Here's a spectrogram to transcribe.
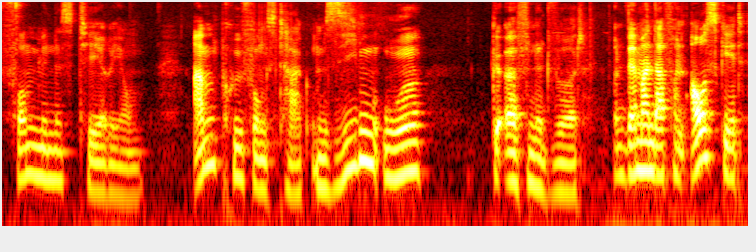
vom Ministerium am Prüfungstag um 7 Uhr geöffnet wird, Und wenn man davon ausgeht,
